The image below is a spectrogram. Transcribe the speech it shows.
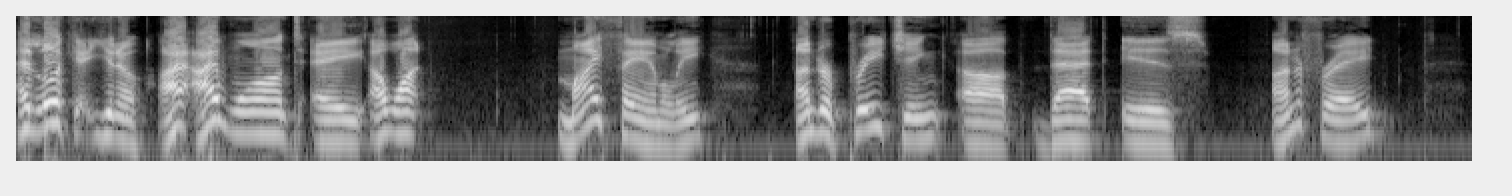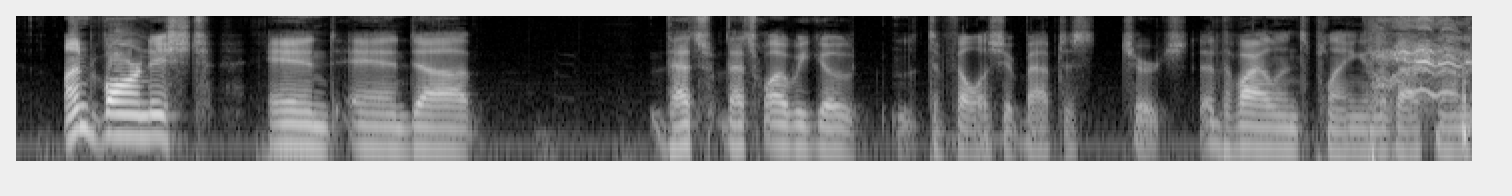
hey, look, you know, I, I want a, I want my family under preaching uh, that is unafraid, unvarnished, and and uh, that's that's why we go to Fellowship Baptist Church. The violin's playing in the background.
